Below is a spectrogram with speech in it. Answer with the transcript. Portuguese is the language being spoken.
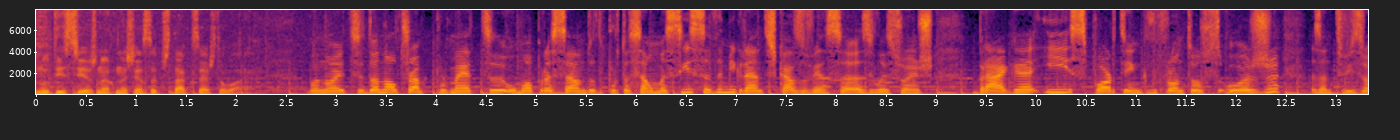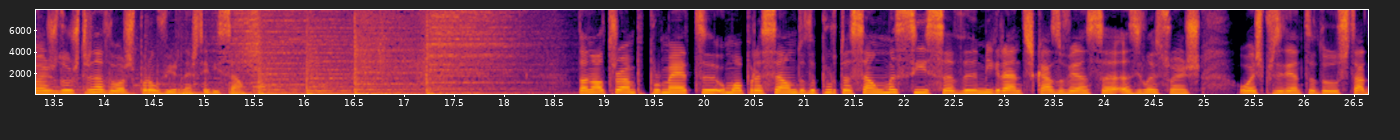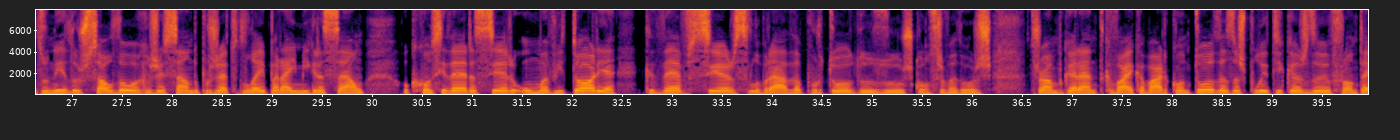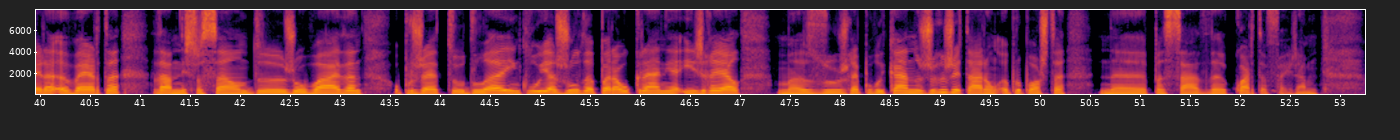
Notícias na Renascença destaques a esta hora. Boa noite. Donald Trump promete uma operação de deportação maciça de migrantes caso vença as eleições. Braga e Sporting defrontam-se hoje as antevisões dos treinadores para ouvir nesta edição. Donald Trump promete uma operação de deportação maciça de migrantes caso vença as eleições. O ex-presidente dos Estados Unidos saudou a rejeição do projeto de lei para a imigração, o que considera ser uma vitória que deve ser celebrada por todos os conservadores. Trump garante que vai acabar com todas as políticas de fronteira aberta da administração de Joe Biden. O projeto de lei inclui ajuda para a Ucrânia e Israel, mas os republicanos rejeitaram a proposta na passada quarta-feira.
